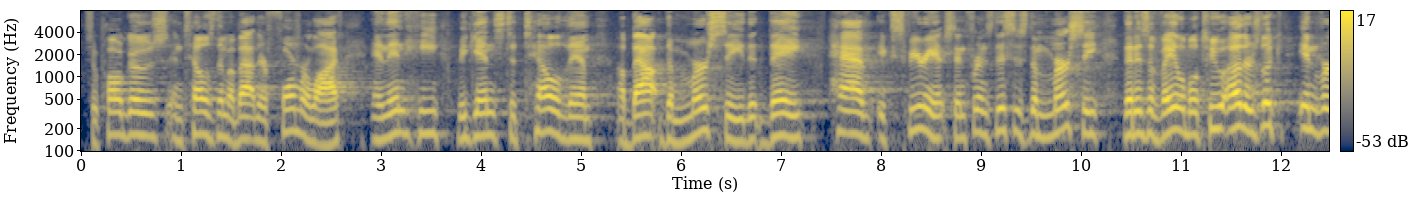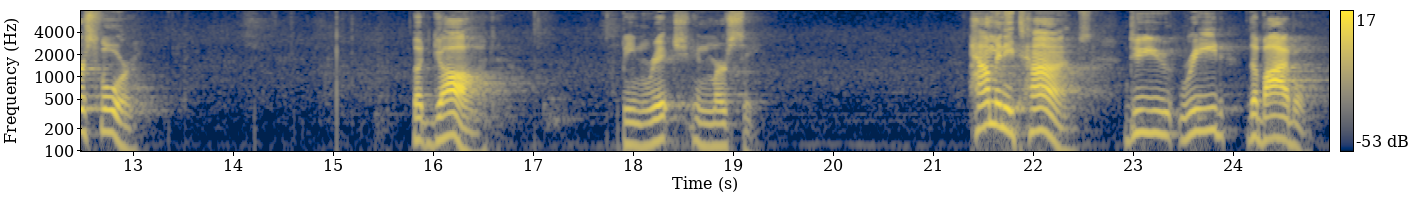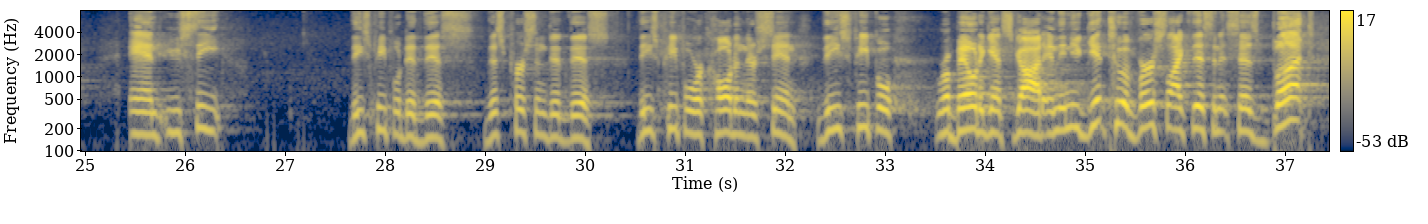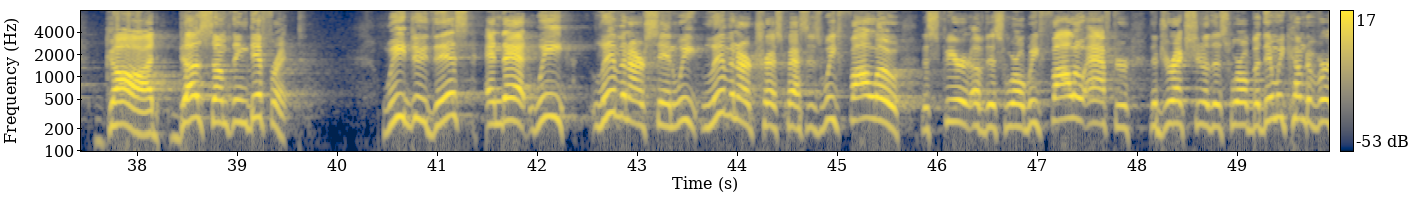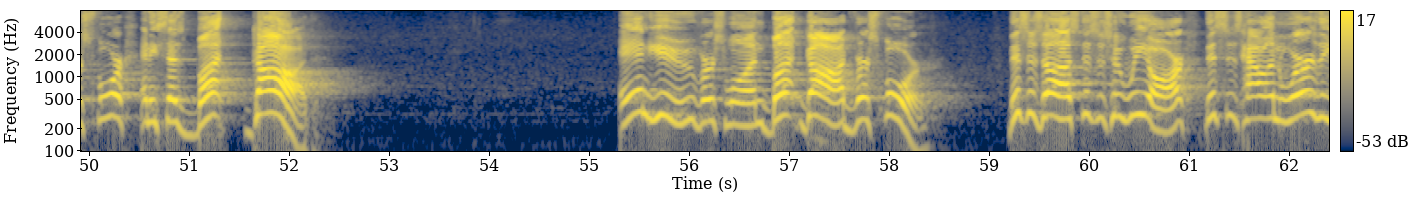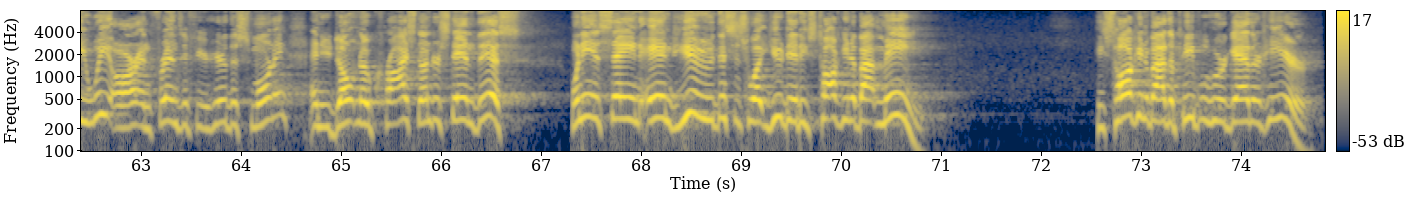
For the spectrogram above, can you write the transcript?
So Paul goes and tells them about their former life, and then he begins to tell them about the mercy that they have experienced. And friends, this is the mercy that is available to others. Look in verse 4. But God, being rich in mercy, how many times do you read the Bible and you see these people did this, this person did this, these people were caught in their sin, these people rebelled against God, and then you get to a verse like this and it says, But God does something different. We do this and that. We live in our sin. We live in our trespasses. We follow the spirit of this world. We follow after the direction of this world. But then we come to verse 4 and he says, But God and you, verse 1, but God, verse 4. This is us. This is who we are. This is how unworthy we are. And friends, if you're here this morning and you don't know Christ, understand this. When he is saying, and you, this is what you did, he's talking about me. He's talking about the people who are gathered here.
